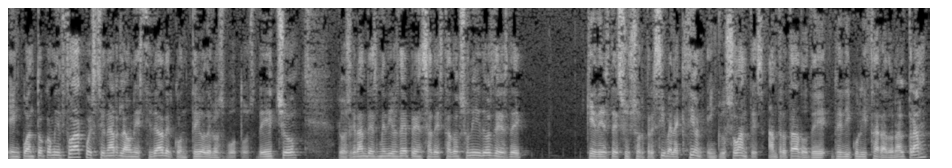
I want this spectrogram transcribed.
en cuanto comenzó a cuestionar la honestidad del conteo de los votos. De hecho, los grandes medios de prensa de Estados Unidos, desde que desde su sorpresiva elección e incluso antes han tratado de ridiculizar a Donald Trump,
